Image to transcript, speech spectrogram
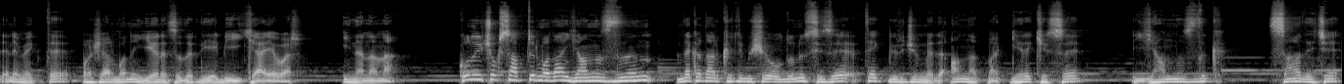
Denemek de başarmanın yarısıdır diye bir hikaye var. İnanana. Konuyu çok saptırmadan yalnızlığın ne kadar kötü bir şey olduğunu size tek bir cümlede anlatmak gerekirse yalnızlık sadece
